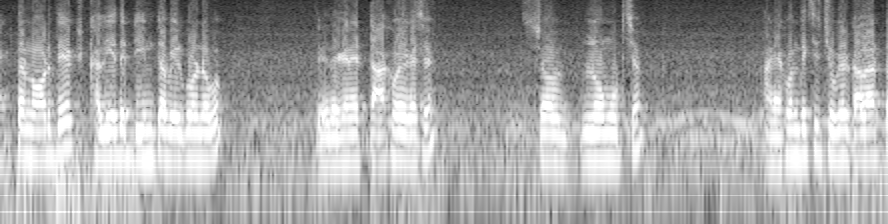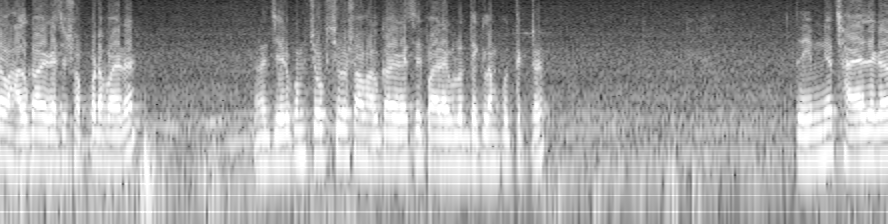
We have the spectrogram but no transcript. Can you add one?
একটা নর দিয়ে খালি এদের ডিমটা বের করে নেব। তো এই দেখেন, এর টাক হয়ে গেছে। সব লোম উঠছে। আর এখন দেখছি চোখের কালারটাও হালকা হয়ে গেছে সব কটা পায়রার। মানে যেরকম চোখ ছিল সব হালকা হয়ে গেছে পায়রাগুলো দেখলাম প্রত্যেকটা। তো এমনিও ছায়া জায়গা।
